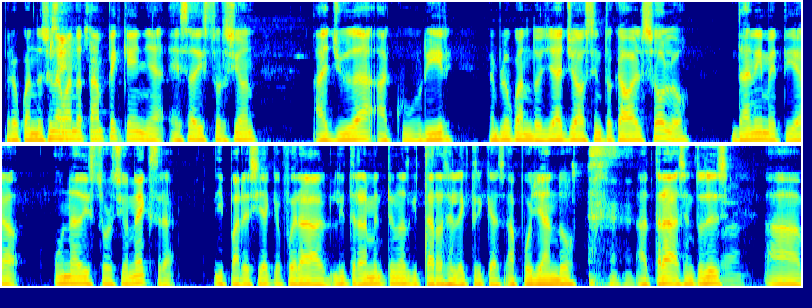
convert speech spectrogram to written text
Pero cuando es una banda tan pequeña, esa distorsión ayuda a cubrir. Por ejemplo, cuando ya Justin tocaba el solo, Danny metía una distorsión extra y parecía que fuera literalmente unas guitarras eléctricas apoyando atrás. Entonces, ah,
